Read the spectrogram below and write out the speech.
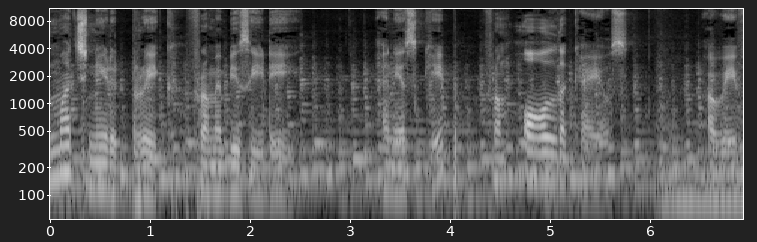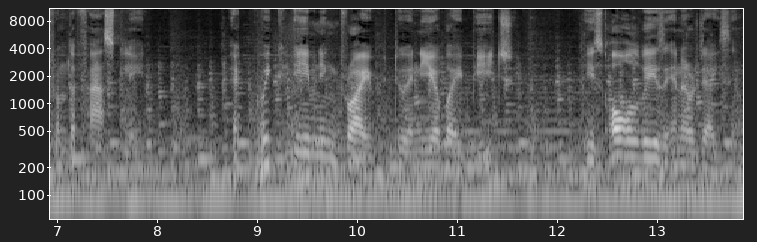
much needed break from a busy day, an escape from all the chaos, away from the fast lane. A quick evening drive to a nearby beach is always energizing.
